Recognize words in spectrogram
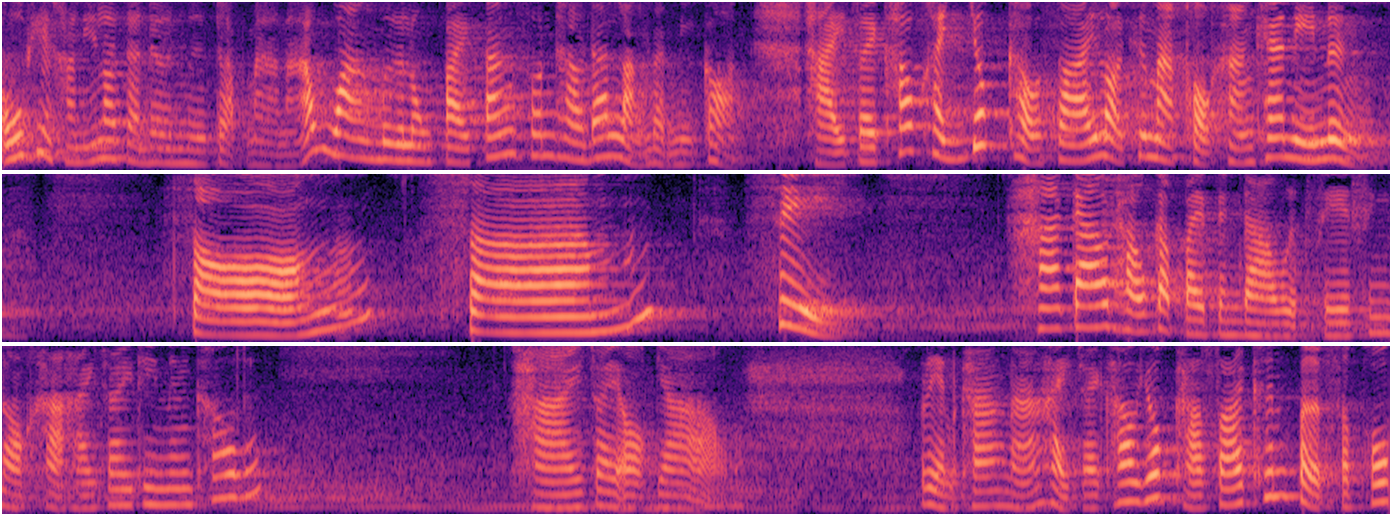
โอเค คราวนี้เราจะเดินมือกลับมานะ วางมือลงไปตั้งส้นเท้าด้านหลังแบบนี้ก่อน หายใจเข้าขยกเข่าซ้ายลอยขึ้นมาขอค้างแค่นี้หนึ่งสองสามสี่ห้าเก้าเท้ากลับไปเป็นดาวเวิร์ดเฟซิ่งดอกค่ะ หายใจทีนึงเข้าลึก หายใจออกยาว เปลี่ยนข้างนะ หายใจเข้ายกขาซ้ายขึ้นเปิดสะโพก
